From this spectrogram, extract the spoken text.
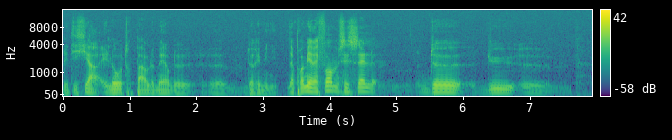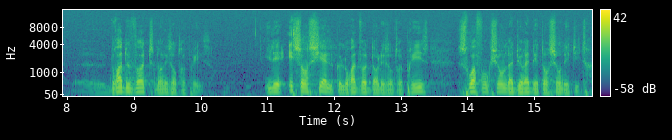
Laetitia et l'autre par le maire de, Rémini. La première réforme, c'est celle de, du droit de vote dans les entreprises. Il est essentiel que le droit de vote dans les entreprises soit fonction de la durée de détention des titres.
